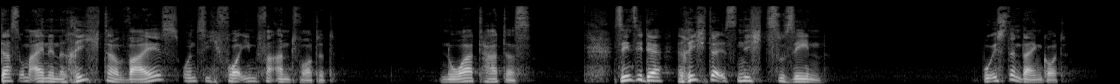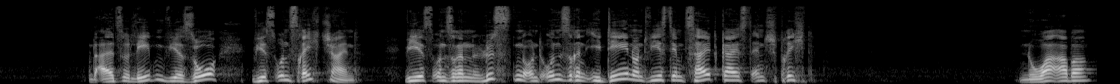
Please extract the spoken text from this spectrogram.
das um einen Richter weiß und sich vor ihm verantwortet. Noah tat das. Sehen Sie, der Richter ist nicht zu sehen. Wo ist denn dein Gott? Und also leben wir so, wie es uns recht scheint, wie es unseren Lüsten und unseren Ideen und wie es dem Zeitgeist entspricht. Noah aber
